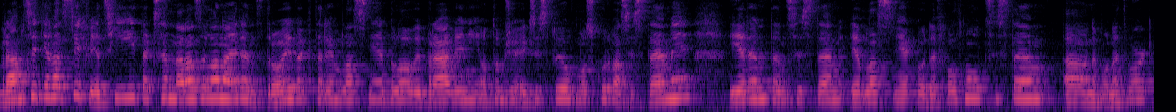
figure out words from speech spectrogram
v rámci těchto těch věcí tak jsem narazila na jeden zdroj, ve kterém vlastně bylo vyprávěný o tom, že existují v mozku dva systémy. Jeden ten systém je vlastně jako default mode systém nebo network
